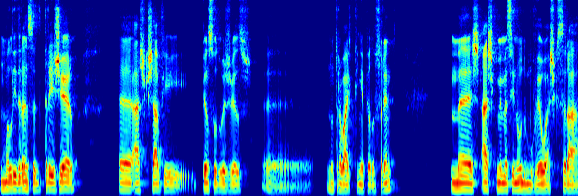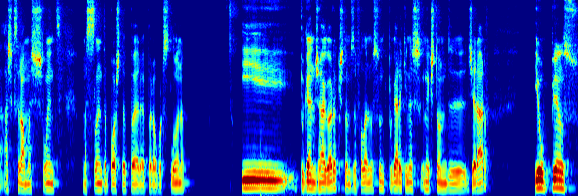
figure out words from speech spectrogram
uma liderança de 3-0, uh, acho que Xavi pensou duas vezes uh, no trabalho que tinha pela frente mas acho que mesmo assim não o demoveu, acho que será, acho que será uma excelente, uma excelente aposta para, para o Barcelona. E pegando já agora, que estamos a falar no assunto, pegar aqui na, na questão de, de Gerard, eu penso,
